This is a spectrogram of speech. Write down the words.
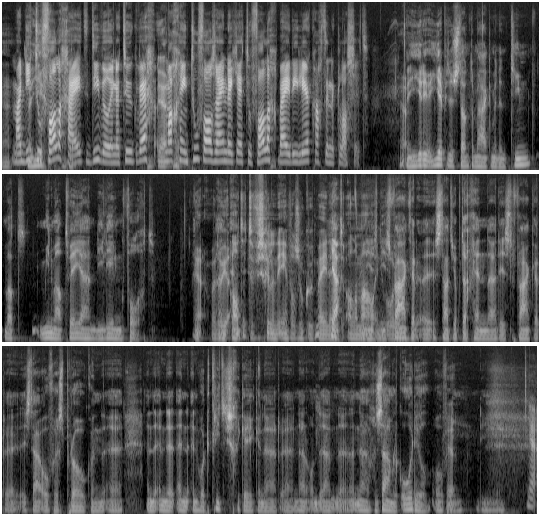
ja. maar die toevalligheid, die wil je natuurlijk weg. Ja. Het mag geen toeval zijn dat jij toevallig bij die leerkracht in de klas zit. Ja. En hier, hier heb je dus dan te maken met een team wat minimaal twee jaar die leerling volgt. Ja, waardoor je En- altijd de verschillende invalshoeken meeneemt, allemaal die is, in die is vaker, eh, staat hij op de agenda, er is vaker eh, is daarover gesproken eh, en, en, en, en wordt kritisch gekeken naar, naar, naar, naar een gezamenlijk oordeel over Ja. die... die Ja,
